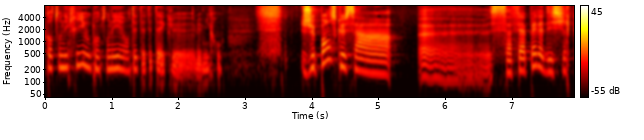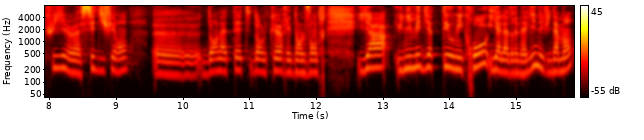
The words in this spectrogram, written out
quand on écrit ou quand on est en tête à tête avec le, micro? Je pense que ça, euh, ça fait appel à des circuits euh, assez différents. Euh, dans la tête, dans le cœur et dans le ventre. Il y a une immédiateté au micro, il y a l'adrénaline évidemment,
